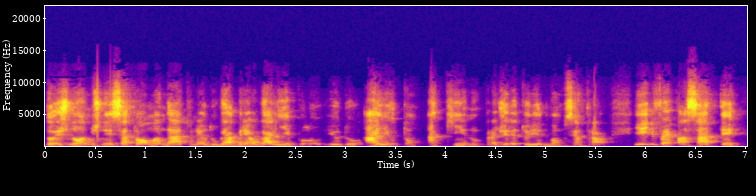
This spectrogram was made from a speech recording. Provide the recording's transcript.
dois nomes nesse atual mandato, né, o do Gabriel Galípolo e o do Ailton Aquino, para a diretoria do Banco Central. E ele vai passar a ter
